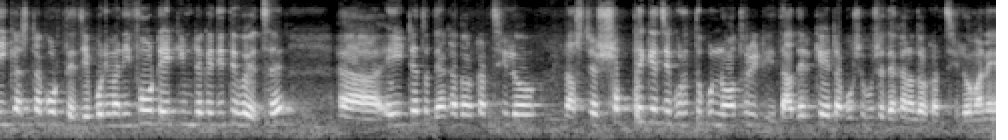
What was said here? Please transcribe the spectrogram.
এই- কাজটা করতে, যে পরিমাণ ইফোর্ট এই টিমটাকে দিতে হয়েছে এইটা তো দেখা দরকার ছিল, রাষ্ট্রের সব থেকে যে গুরুত্বপূর্ণ অথরিটি তাদেরকে এটা বসে বসে দেখানো দরকার ছিল। মানে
